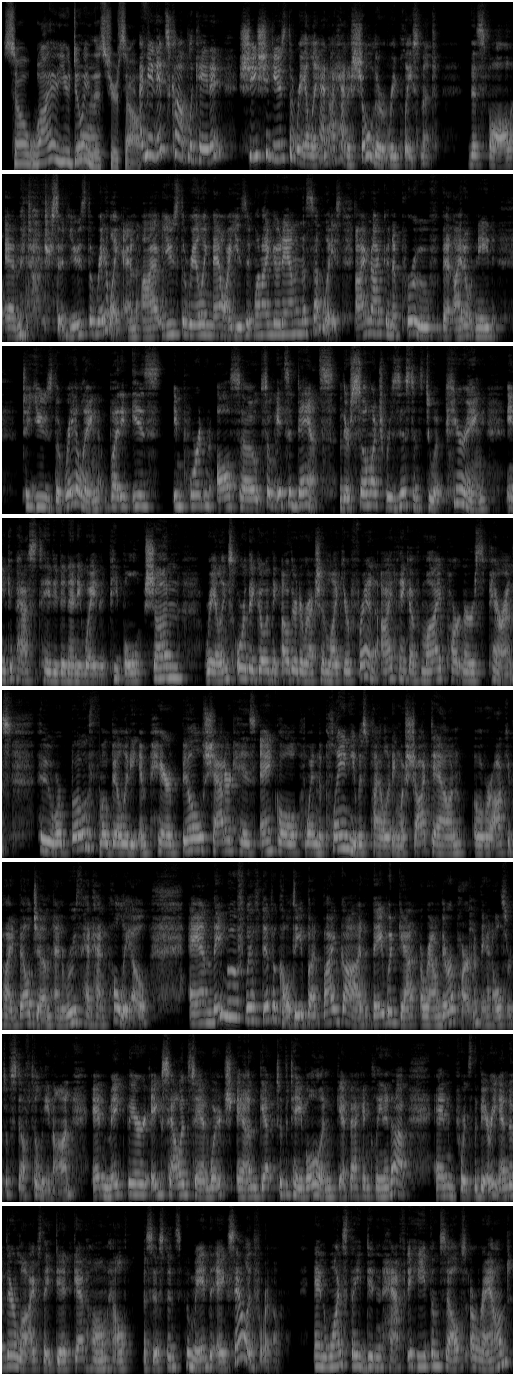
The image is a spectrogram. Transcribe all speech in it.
So why are you doing yeah. this yourself? I mean, it's complicated. She should use the railing. I had a shoulder replacement this fall, and the doctor said, use the railing. And I use the railing now. I use it when I go down in the subways. I'm not going to prove that I don't need to use the railing, but it is important also. So it's a dance. There's so much resistance to appearing incapacitated in any way that people shun railings or they go in the other direction, like your friend. I think of my partner's parents who were both mobility impaired. Bill shattered his ankle when the plane he was piloting was shot down over occupied Belgium, and Ruth had had polio. And they moved with difficulty, but by God, they would get around their apartment. They had all sorts of stuff to lean on and make their egg salad sandwich and get to the table and get back and clean it up. And towards the very end of their lives, they did get home health assistants who made the egg salad for them. And once they didn't have to heave themselves around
